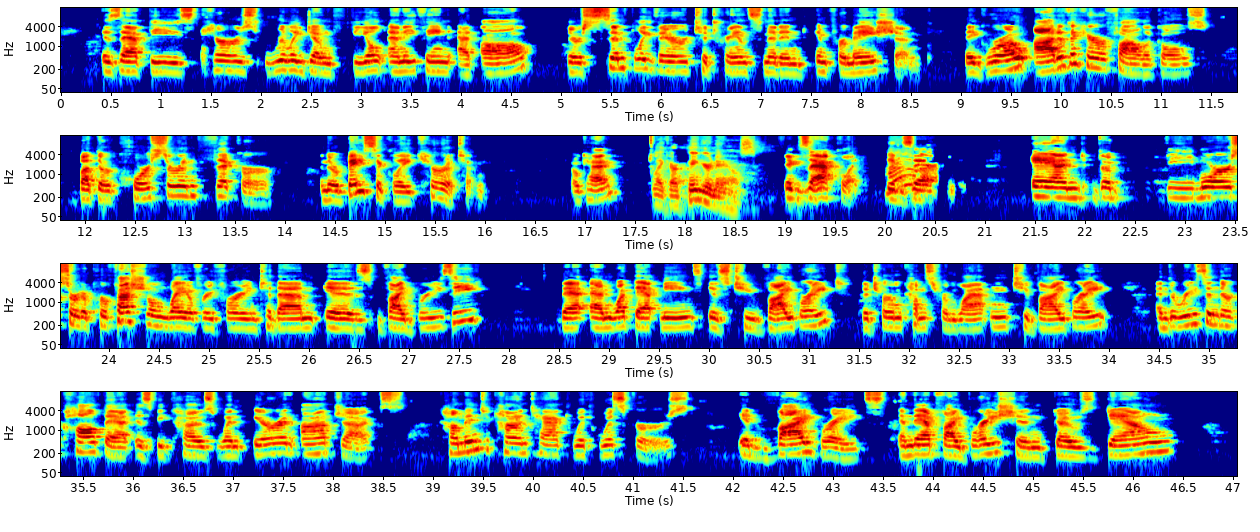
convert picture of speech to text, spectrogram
is that these hairs really don't feel anything at all. They're simply there to transmit in information. They grow out of the hair follicles, but they're coarser and thicker, and they're basically keratin. Okay? Like our fingernails. Exactly. Ah. Exactly. And the the more sort of professional way of referring to them is vibrissae, that and what that means is to vibrate. The term comes from latin to vibrate. And the reason they're called that is because when air and objects come into contact with whiskers it vibrates and that vibration goes down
